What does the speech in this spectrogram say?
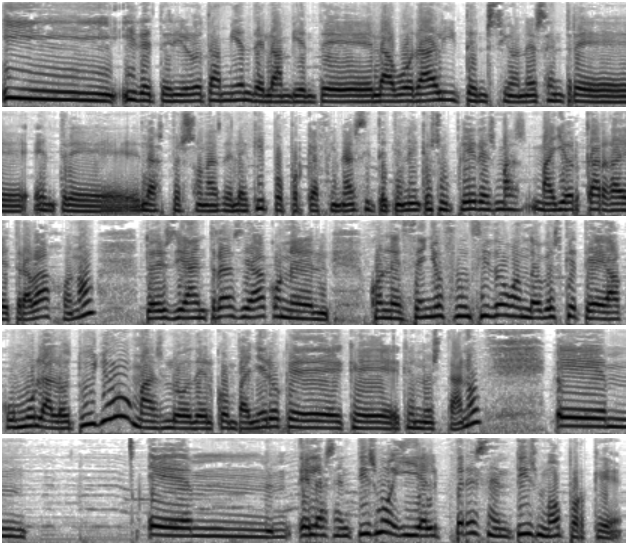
y, y deterioro también del ambiente laboral y tensiones entre, entre las personas del equipo, porque al final si te tienen que suplir es más mayor carga de trabajo, ¿no? Entonces ya entras ya con el, con el ceño fruncido cuando ves que te acumula lo tuyo más lo del compañero que, que, que no está, ¿no? Eh, eh, el asentismo y el presentismo, porque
